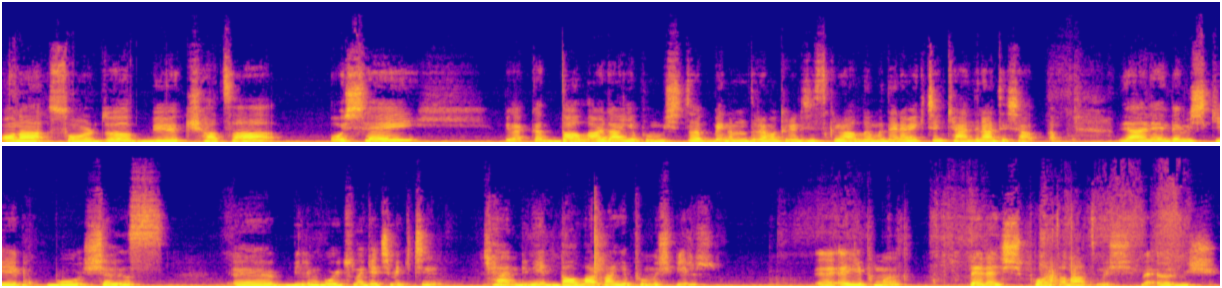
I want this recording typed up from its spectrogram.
Ona sordu. Büyük hata o şey bir dakika dallardan yapılmıştı. Benim drama kraliçesi krallığımı denemek için kendini ateşe attı. Yani demiş ki bu şahıs e, bilim boyutuna geçmek için kendini dallardan yapılmış bir e, el yapımı beleş portala atmış ve ölmüş.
